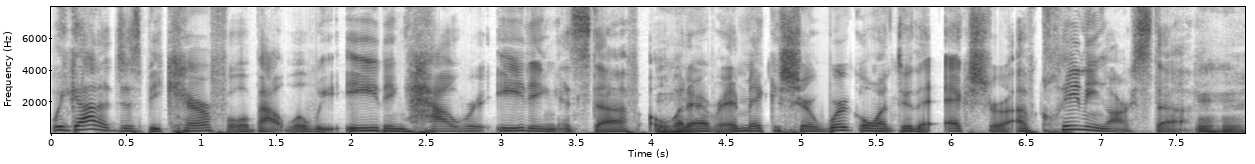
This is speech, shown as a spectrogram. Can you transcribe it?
we got to just be careful about what we're eating, how we're eating and stuff Mm-hmm. or whatever, and making sure we're going through the extra of cleaning our stuff. Mm-hmm.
